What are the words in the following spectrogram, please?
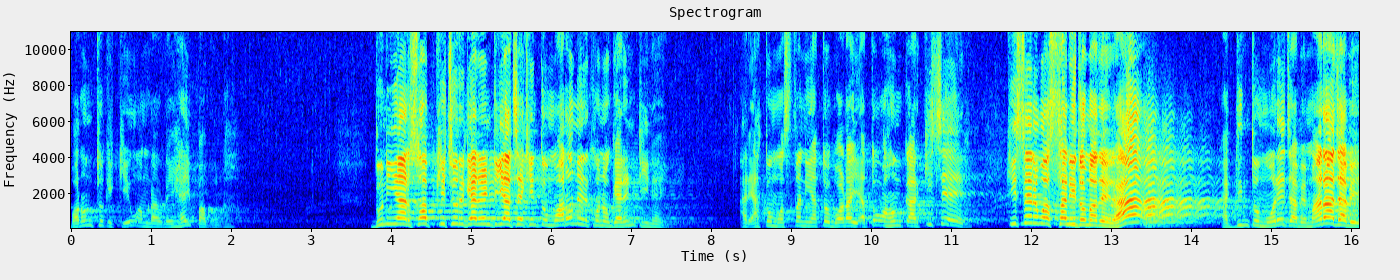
বরণ থেকে কেউ আমরা রেহাই পাবো না। দুনিয়ার সব কিছুর গ্যারেন্টি আছে, কিন্তু মরণের কোনো গ্যারেন্টি নেই। আর, এত মস্তানি, এত বড়াই, এত অহংকার, কিসের? কিসের মস্তানি তোমাদের হ্যাঁ? একদিন তো মরে যাবে, মারা যাবে।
